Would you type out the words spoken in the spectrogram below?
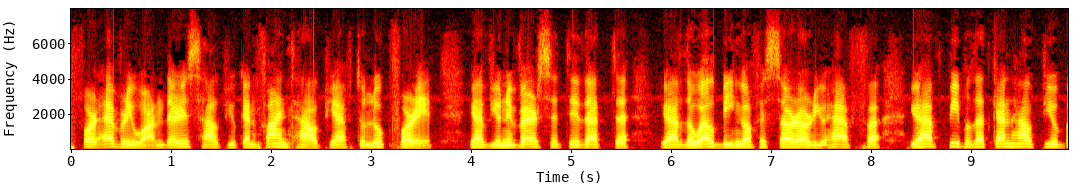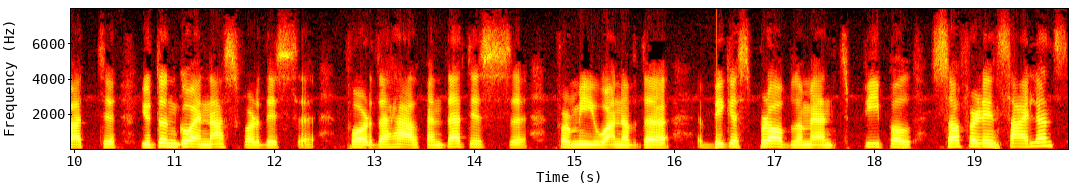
for everyone. There is help. You can find help. You have to look for it. You have university that uh, you have the well-being officer or you have uh, you have people that can help you but uh, you don't go and ask for this uh, for the help. And that is for me one of the biggest problem. And people suffer in silence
